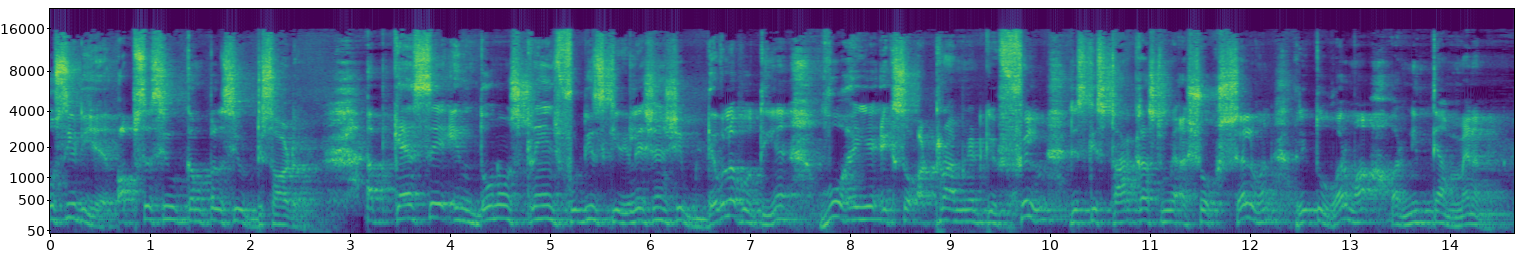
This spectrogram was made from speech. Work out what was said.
ओसीडी है ऑब्सेसिव कंपल्सिव डिसऑर्डर अब कैसे इन दोनों स्ट्रेंज फूडीज की रिलेशनशिप डेवलप होती है, वो है ये 118 मिनट की फ़िल्म जिसकी स्टारकास्ट में अशोक सेल्वन, रितु वर्मा और नित्या मेनन।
